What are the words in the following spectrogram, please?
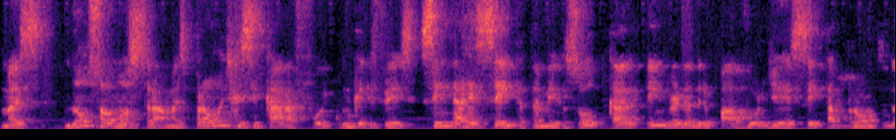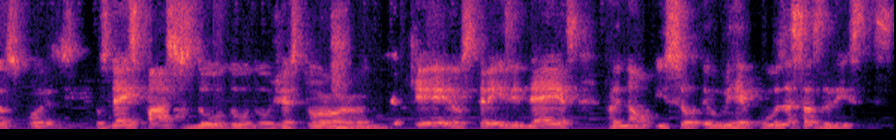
Mas não só mostrar, mas para onde que esse cara foi, como que ele fez, sem dar receita também. Eu sou o cara que tem um verdadeiro pavor de receita pronta das coisas. Os 10 passos do, do, do gestor, quê, os três ideias. Falei, não, isso eu me recuso a essas listas.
